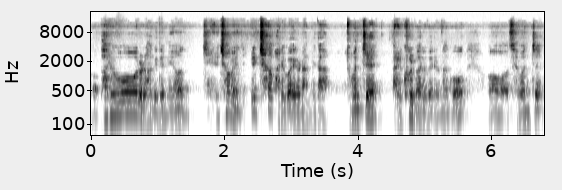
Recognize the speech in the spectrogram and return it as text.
어, 발효를 하게 되면 제일 처음에 이제 1차 발효가 일어납니다. 두 번째 알코올 발효가 일어나고 어, 세 번째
